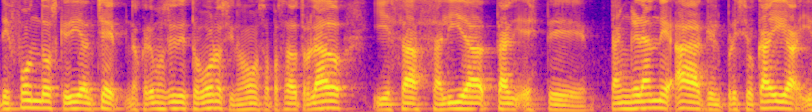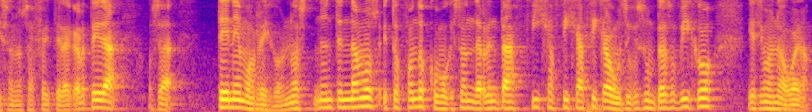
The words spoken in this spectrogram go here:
de fondos que digan, che, nos queremos ir de estos bonos y nos vamos a pasar a otro lado y esa salida tan, este, tan grande haga que el precio caiga y eso nos afecte la cartera. O sea, tenemos riesgo. No, no, entendamos estos fondos como que son de renta fija, fija, fija, como si fuese un plazo fijo y decimos, no, bueno,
